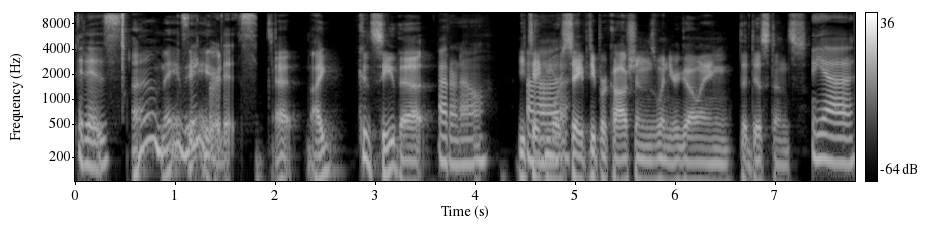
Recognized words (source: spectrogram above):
it is, oh maybe it is. Uh, I could see that. I don't know. You take more Uh, safety precautions when you're going the distance. Yeah.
